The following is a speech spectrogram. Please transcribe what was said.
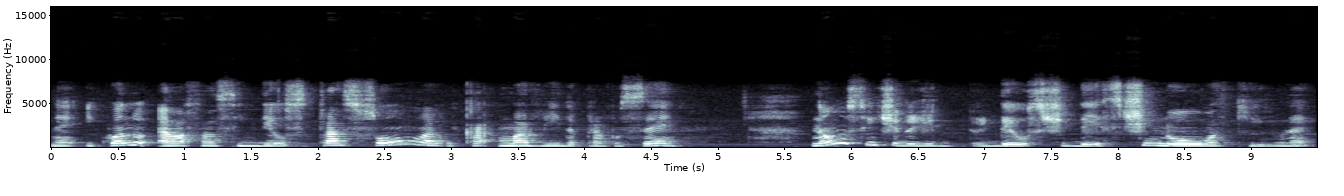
Né? E quando ela fala assim, Deus traçou uma, uma vida para você, não no sentido de Deus te destinou aquilo, né?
